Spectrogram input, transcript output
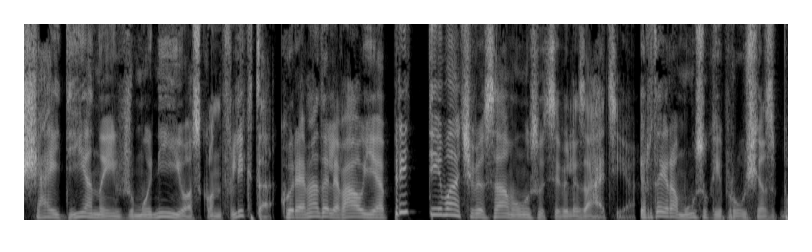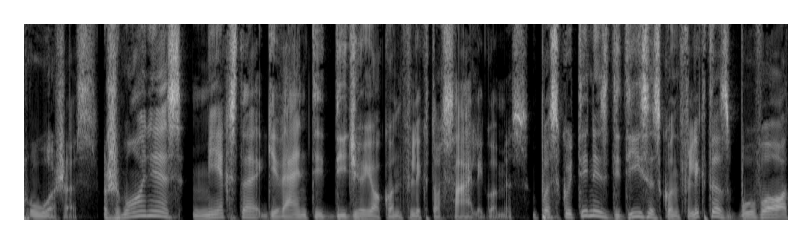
šiai dienai žmonijos konfliktą, kuriame dalyvauja pritimač visa mūsų mūsų civilizacija. Ir tai yra mūsų kaip rūšės bruožas. Žmonės mėgsta gyventi didžiojo konflikto sąlygomis. Paskutinis didysis konfliktas buvo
